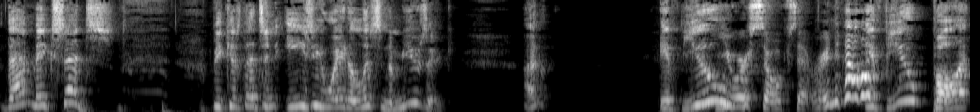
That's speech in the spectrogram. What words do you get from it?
That makes sense. Because that's an easy way to listen to music. I, if you, You are so upset right now. if you bought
